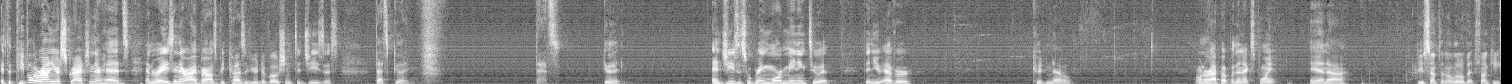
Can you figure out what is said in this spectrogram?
If the people around you are scratching their heads and raising their eyebrows because of your devotion to Jesus, that's good. That's good. And Jesus will bring more meaning to it than you ever could know. I want to wrap up with the next point and uh, do something a little bit funky.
